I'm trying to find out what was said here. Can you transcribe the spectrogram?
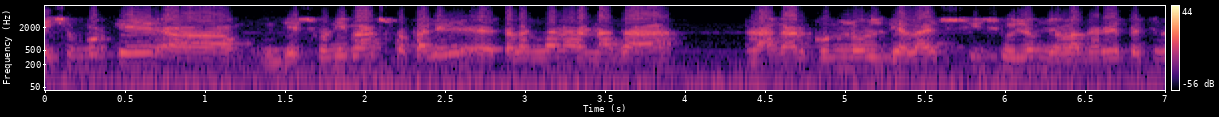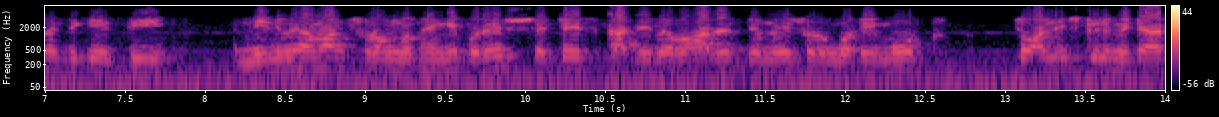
এই সম্পর্কে যে শনিবার সকালে তেলেঙ্গানার নাগা নাগার কুন্নুল জেলায় শ্রী শৈলম জলাধারের পেছনের দিকে একটি নির্মীয়মান সুড়ঙ্গ ভেঙে পড়ে। সেচের কাজে ব্যবহারের জন্য এই সুড়ঙ্গটি মোট চুয়াল্লিশ কিলোমিটার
